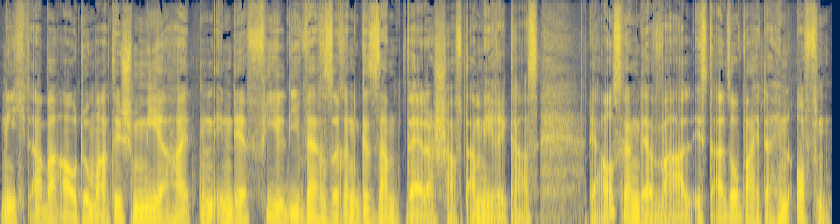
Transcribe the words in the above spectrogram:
nicht aber automatisch Mehrheiten in der viel diverseren Gesamtwählerschaft Amerikas. Der Ausgang der Wahl ist also weiterhin offen,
